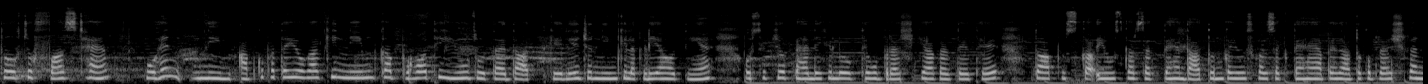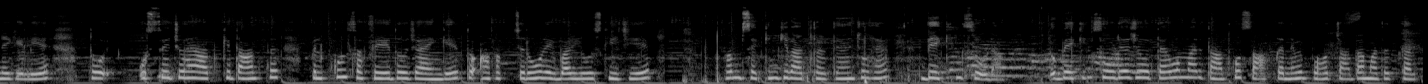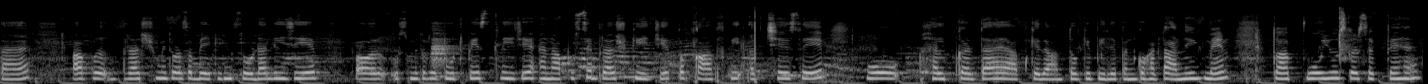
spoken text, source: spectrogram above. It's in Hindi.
तो जो फ़र्स्ट है, वो है नीम। आपको पता ही होगा कि नीम का बहुत ही यूज़ होता है दांत के लिए। जो नीम की लकड़ियाँ होती हैं, उससे जो पहले के लोग थे, वो ब्रश किया करते थे। तो आप उसका यूज़ कर सकते हैं, दातुन का यूज़ कर सकते हैं अपने दांतों को ब्रश करने के लिए। तो उससे जो है आपके दांत बिल्कुल सफ़ेद हो जाएँगे। तो आप ज़रूर एक बार यूज़ कीजिए। हम सेकंड की बात करते हैं, जो है बेकिंग सोडा तो बेकिंग सोडा जो होता है वो हमारे दांत को साफ़ करने में बहुत ज़्यादा मदद करता है। आप ब्रश में थोड़ा सा बेकिंग सोडा लीजिए और उसमें थोड़ा टूथपेस्ट लीजिए एंड आप उससे ब्रश कीजिए तो काफ़ी अच्छे से वो हेल्प करता है आपके दांतों के पीलेपन को हटाने में। तो आप वो यूज़ कर सकते हैं।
